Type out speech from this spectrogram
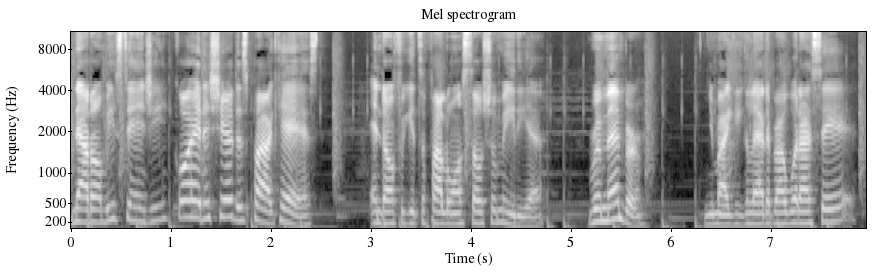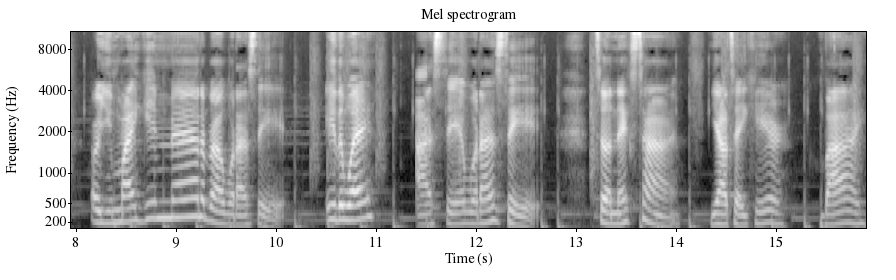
Now, don't be stingy. Go ahead and share this podcast. And don't forget to follow on social media. Remember, you might get glad about what I said, or you might get mad about what I said. Either way, I said what I said. Till next time, y'all take care. Bye.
